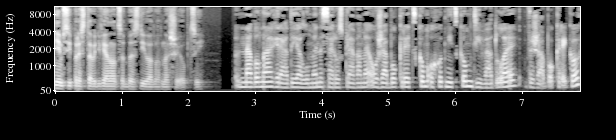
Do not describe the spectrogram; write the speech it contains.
Neviem si predstaviť Vianoce bez divadla v našej obci. Na vlnách Rádia Lumen sa rozprávame o Žabokreckom ochotníckom divadle v Žabokrekoch.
